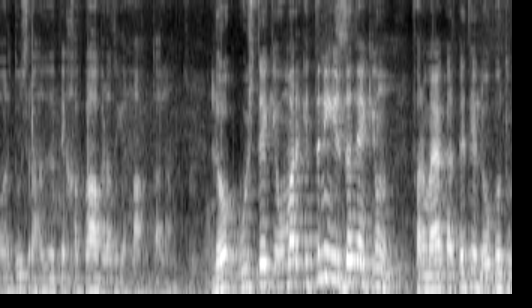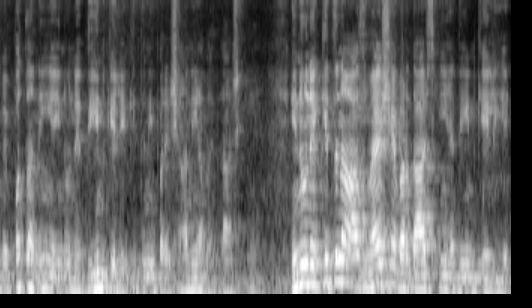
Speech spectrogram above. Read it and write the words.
और दूसरा हज़रत खब्बाब रज़ी अल्लाह लोग पूछते कि, उमर, इतनी इज्जतें क्यों? फरमाया करते थे, लोगों, तुम्हें पता नहीं है, इन्होंने दीन के लिए कितनी परेशानियाँ बर्दाश्त की हैं। इन्होंने कितना आजमाइशें बर्दाश्त की हैं दीन के लिए।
